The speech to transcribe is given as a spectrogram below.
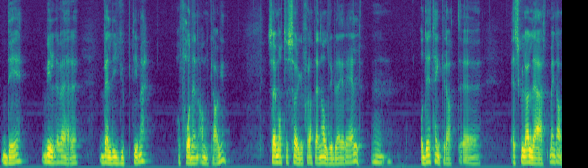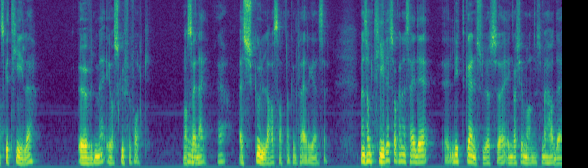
det ville være veldig djupt i meg å få den anklagen. Så jeg måtte sørge for at den aldri ble reell. Mm. Og det tenker jeg at eh, jeg skulle ha lært meg ganske tidlig øvd meg i å skuffe folk med å si mm. nei. Jeg skulle ha satt noen flere grenser. Men samtidig så kan jeg si det litt grenseløse engasjementet som jeg hadde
